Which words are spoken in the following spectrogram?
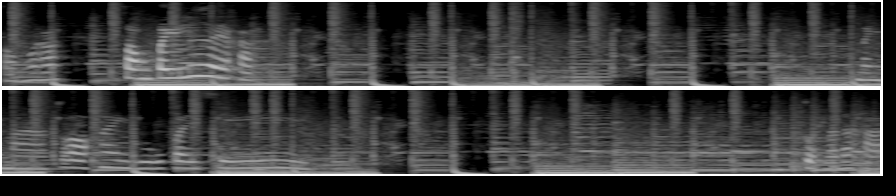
ส่องนะคะส่องไปเรื่อยค่ะ ให้รู้ไปสิ กดแล้วนะคะ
